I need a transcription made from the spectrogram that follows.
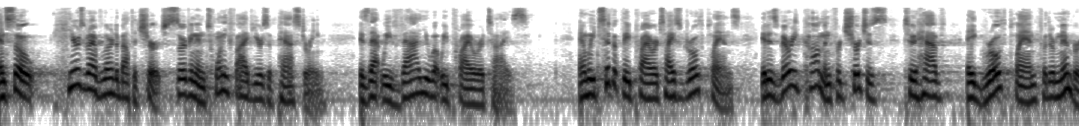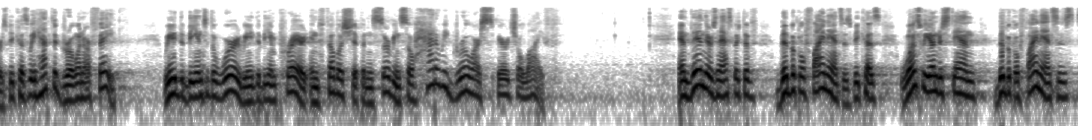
And so here's what I've learned about the church, serving in 25 years of pastoring, is that we value what we prioritize. And we typically prioritize growth plans. It is very common for churches to have a growth plan for their members because we have to grow in our faith. We need to be into the Word. We need to be in prayer, in fellowship, and in serving. So how do we grow our spiritual life? And then there's an aspect of biblical finances because once we understand biblical finances,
